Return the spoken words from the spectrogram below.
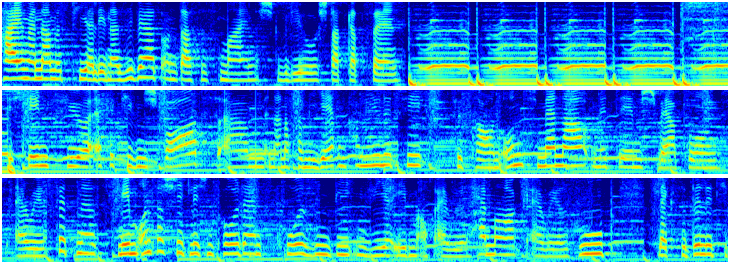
Hi, mein Name ist Pia-Lena Siebert und das ist mein Studio Stadtgazellen. Wir stehen für effektiven Sport ähm, in einer familiären Community für Frauen und Männer mit dem Schwerpunkt Aerial Fitness. Neben unterschiedlichen Pole Dance Kursen bieten wir eben auch Aerial Hammock, Aerial Hoop, Flexibility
